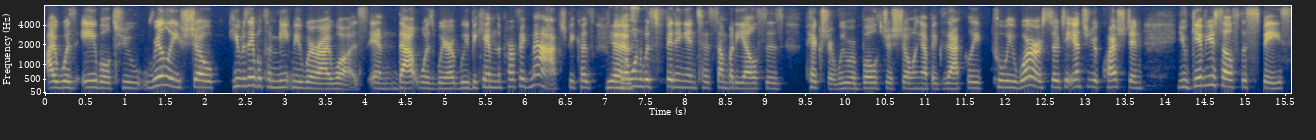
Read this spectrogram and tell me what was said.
I was able to really show he was able to meet me where I was and that was where we became the perfect match because yes. no one was fitting into somebody else's picture. We were both just showing up exactly who we were. So to answer your question, you give yourself the space.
